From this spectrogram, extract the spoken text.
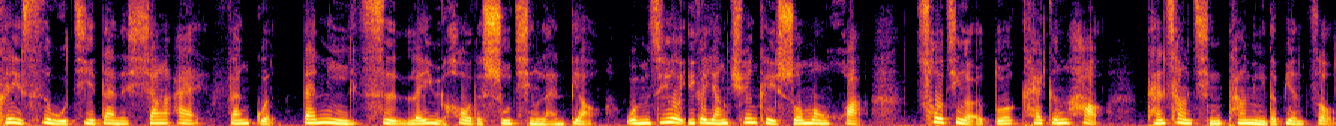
可以肆无忌惮的相爱翻滚，单溺一次雷雨后的抒情蓝调。我们只有一个羊圈可以说梦话，凑近耳朵开根号，弹唱琴汤尼的变奏。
